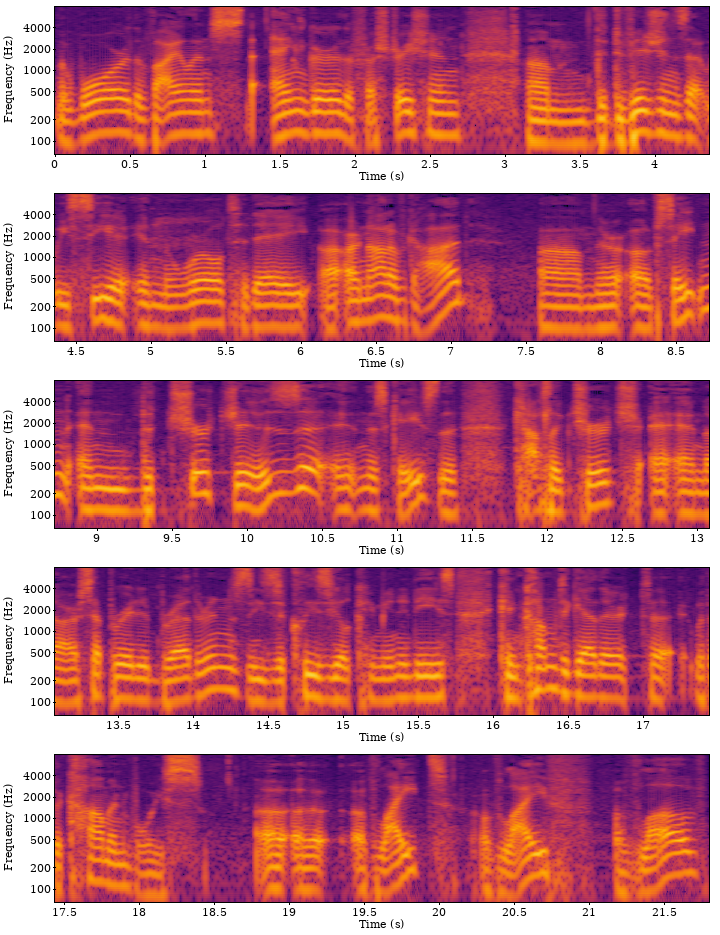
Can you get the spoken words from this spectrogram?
the war, the violence, the anger, the frustration, um, the divisions that we see in the world today uh, are not of God. Um, they're of Satan, and the churches, in this case, the Catholic Church and our separated brethren, these ecclesial communities, can come together to, with a common voice uh, uh, of light, of life, of love,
